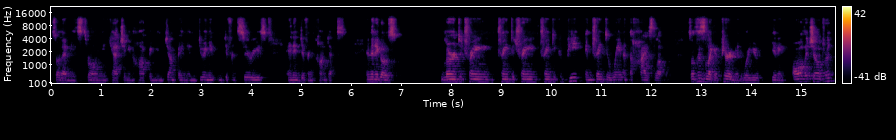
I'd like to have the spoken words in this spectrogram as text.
So that means throwing and catching and hopping and jumping and doing it in different series and in different contexts. And then it goes learn to train train to train train to compete and train to win at the highest level so this is like a pyramid where you're getting all the children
